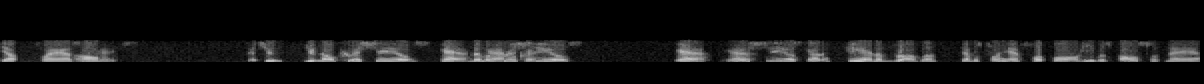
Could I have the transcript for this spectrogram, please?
Yep, Clarence Okay. Hawkins. Did you you know Chris Shields? Yeah. Remember yeah, Chris, Chris. Shields? Yeah, yeah. Chris Shields got a, he had a brother that was playing football. He was awesome, man.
